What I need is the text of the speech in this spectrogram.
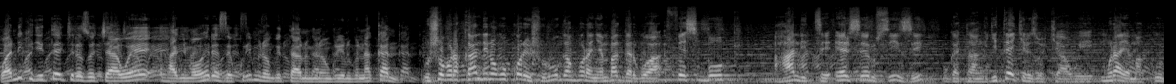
wandike igitekerezo cyawe hanyuma wohereze kuri mirongo itanu mirongo irindwi na kane. Ushobora kandi no gukoresha urubuga nkoranyambaga rwa Facebook ahanditse RC Rusizi ugatanga igitekerezo cyawe muri aya makuru.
